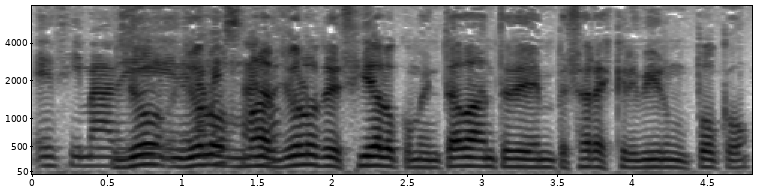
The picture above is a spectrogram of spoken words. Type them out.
encima de, yo, yo lo, Yo lo decía, lo comentaba antes de empezar a escribir un poco,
